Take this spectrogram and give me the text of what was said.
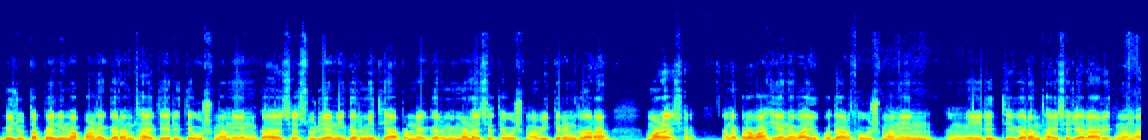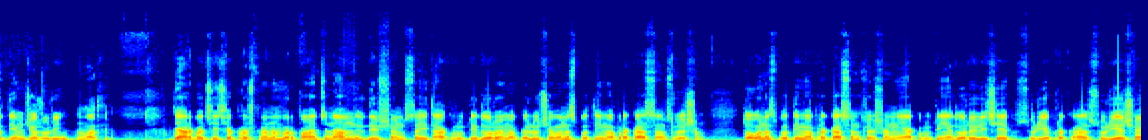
બીજું, તપેલીમાં પાણી ગરમ થાય તે રીતે ઉષ્માનયન કહે છે. સૂર્યની ગરમીથી આપણને ગરમી મળે છે તે ઉષ્મા વિકિરણ દ્વારા મળે છે. અને પ્રવાહી અને વાયુ પદાર્થો ઉષ્માનયનની રીતથી ગરમ થાય છે જ્યારે આ રીતમાં માધ્યમ જરૂરી નથી. ત્યાર પછી છે પ્રશ્ન નંબર પાંચ નામ નિર્દેશન સહિત આકૃતિ દોરો. એમાં પહેલું છે વનસ્પતિમાં પ્રકાશ સંશ્લેષણ. તો વનસ્પતિમાં પ્રકાશ સંશ્લેષણની આકૃતિ અહીંયા દોરેલી છે. સૂર્યપ્રકાશ સૂર્ય છે,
